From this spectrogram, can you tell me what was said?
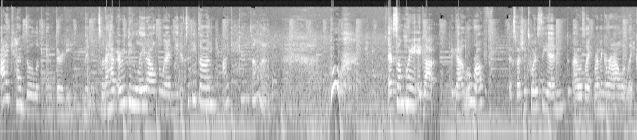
I can do a look in 30 minutes. When I have everything laid out the way I need it to be done, I can get it done. Whew. At some point it got it got a little rough, especially towards the end. I was like running around with like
